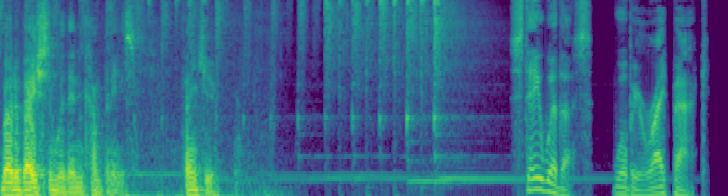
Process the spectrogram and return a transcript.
motivation within companies? Thank you. Stay with us. We'll be right back.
